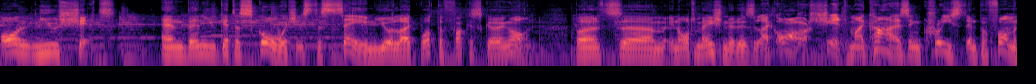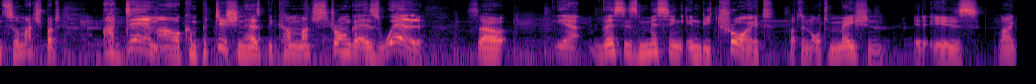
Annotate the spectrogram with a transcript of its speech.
all new shit, and then you get a score which is the same, you're like, what the fuck is going on? But um, in automation, it is like, oh shit, my car has increased in performance so much, but ah damn, our competition has become much stronger as well. So yeah, this is missing in Detroit, but in automation, it is like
